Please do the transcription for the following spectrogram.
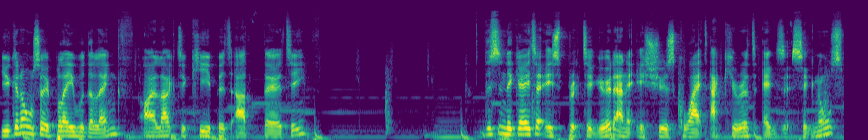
You can also play with the length, I like to keep it at 30. This indicator is pretty good and it issues quite accurate exit signals.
